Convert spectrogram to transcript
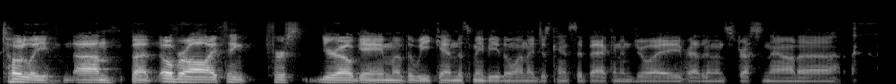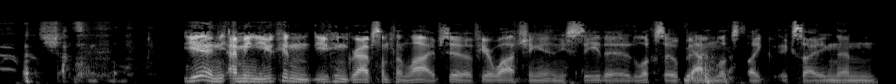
totally. Um, but overall, I think first Euro game of the weekend, this may be the one I just kind of sit back and enjoy rather than stressing out. Uh, shots yeah, and I mean you can you can grab something live too if you're watching it and you see that it looks open yeah. and looks like exciting. Then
